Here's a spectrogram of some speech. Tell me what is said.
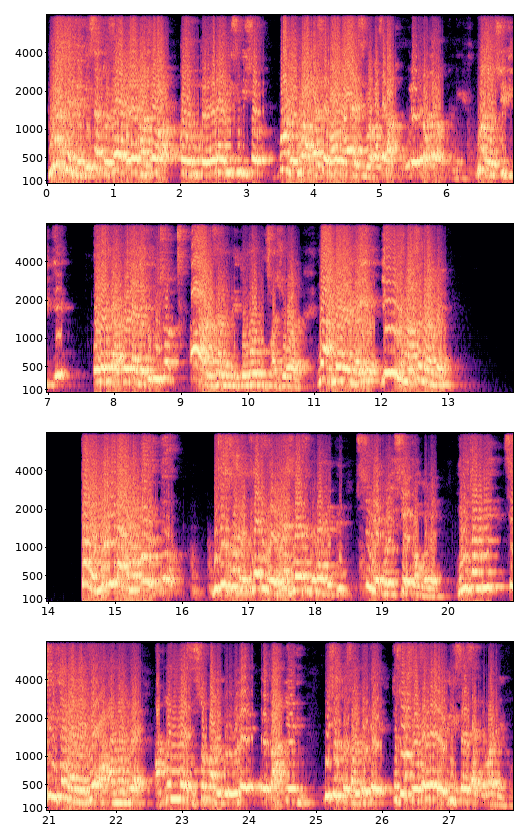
moi je veux dire ça tozoya koyeba genre quand vous congolais ayebisi biso bonoma parce que baoya nsima parce que bakongolais oyo bana bakongolais moi j'en suis vite oleka koya leki biso ah nzambe tongo kufa jour wana na amere na ye yini maso na amere ntango moni kaka makonku biso soko totikali oyoeesinasokona depuis sous les policiers congolais. Nous sommes dit ce qui vient en arrière en arrière. Après nous là ce sont pas les congolais et partir biso tosanté te tozofonza nde l'église saint sacrement de vous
